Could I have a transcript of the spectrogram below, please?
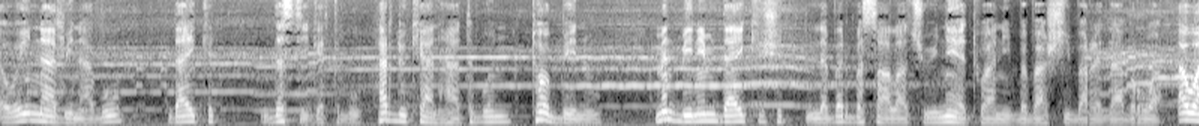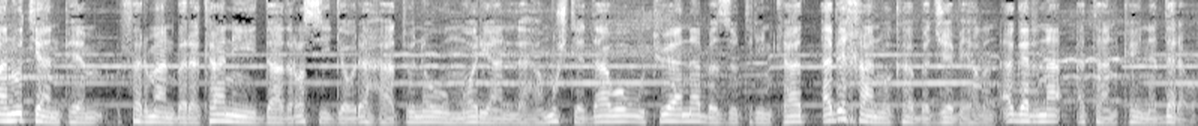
ئەوەی نابینابوو دایکت دەستی گرتبوو هەردووکیان هاتبوون تۆ ببین و من بینیم دایکیشت لەبەر بە ساڵاچووی نەیەتوانی بەباشی بەڕێدا بڕوە. ئەوان وتیان پێم فەرمانبەرەکانی دادڕەسی گەورە هاتوونە و مۆریان لە هەموو شتێ داوە و وتویانە بە زووترین کات ئەبێ خانووەکە بەجێ بهێڵن ئەگەر نا ئەتانکەینە دەرەوە.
